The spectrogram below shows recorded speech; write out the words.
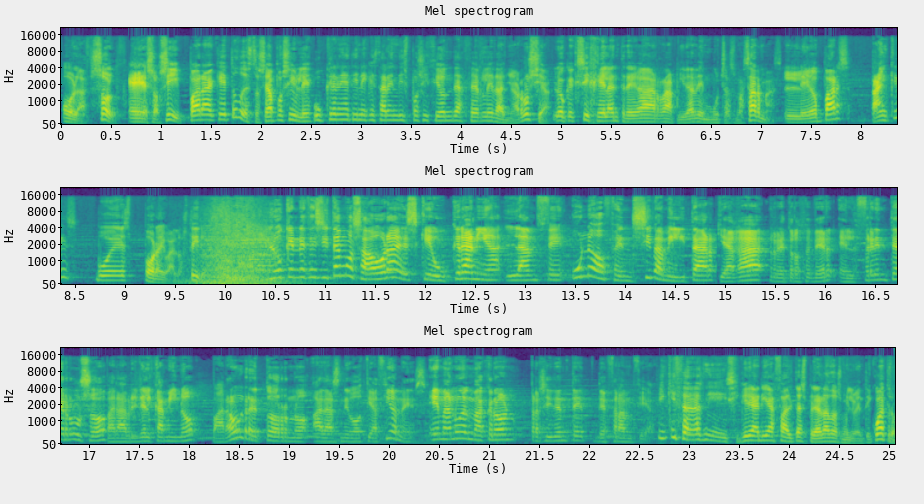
Olaf Scholz. Eso sí, para que todo esto sea posible, Ucrania tiene que estar en disposición de hacerle daño a Rusia, lo que exige la entrega rápida de muchas más armas. Leopards, tanques, pues por ahí van los tiros. Lo que necesitamos ahora es que Ucrania lance una ofensiva militar que haga retroceder el frente ruso para abrir el camino para un retorno a las negociaciones. Emmanuel Macron, presidente de Francia. Y quizás ni siquiera haría falta esperar a 2024.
